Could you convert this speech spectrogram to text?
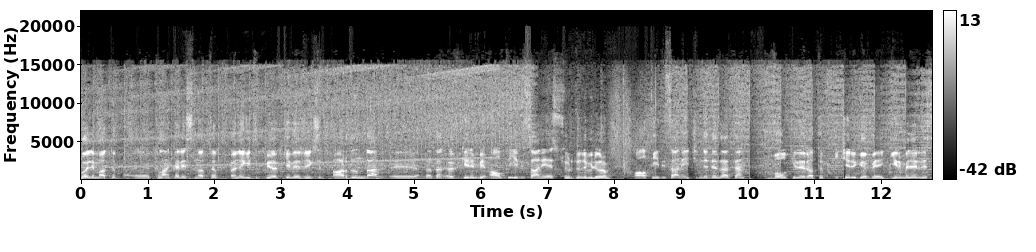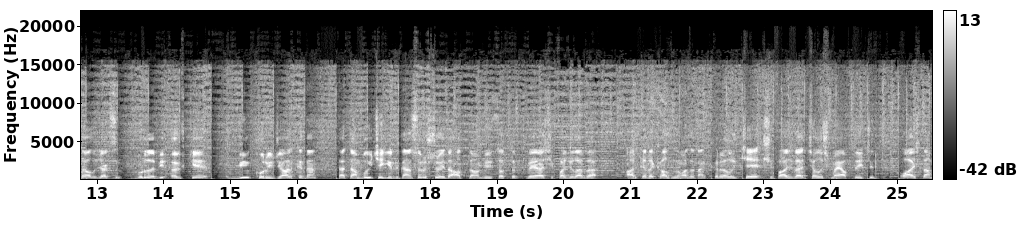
golemi atıp e, klan kalesini atıp öne gidip bir öfke vereceksin. Ardından e, zaten öfkenin bir 6-7 saniye sürdüğünü biliyorum. 6-7 saniye içinde de zaten Volkileri atıp içeri göbeğe girmelerini sağlayacaksın. Burada da bir öfke, büyük koruyucu arkadan. Zaten bu içe girdikten sonra şuraya da atlama büyüsü atıp veya şifacılar da arkada kaldığı zaman zaten kraliçe şifacıda çalışma yaptığı için o açıdan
